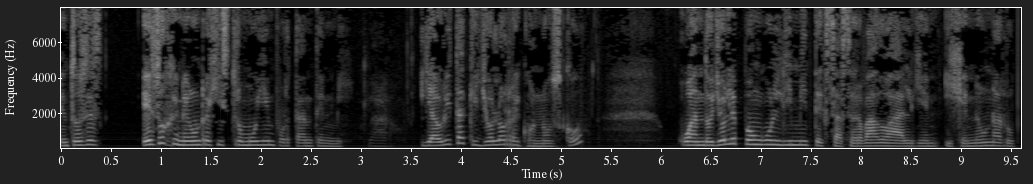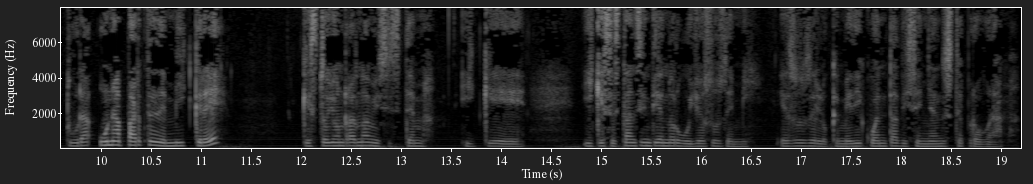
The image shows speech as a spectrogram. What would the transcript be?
Entonces, eso generó un registro muy importante en mí. Claro. Y ahorita que yo lo reconozco, cuando yo le pongo un límite exacerbado a alguien y genera una ruptura, una parte de mí cree que estoy honrando a mi sistema y que, y que se están sintiendo orgullosos de mí. Eso es de lo que me di cuenta diseñando este programa.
